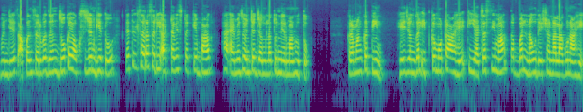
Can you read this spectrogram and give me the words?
म्हणजेच आपण सर्वजण जो काही ऑक्सिजन घेतो त्यातील सरासरी अठ्ठावीस टक्के भाग हा ॲमेझॉनच्या जंगलातून निर्माण होतो. क्रमांक तीन हे जंगल इतकं मोठं आहे की याच्या सीमा तब्बल नऊ देशांना लागून आहे.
